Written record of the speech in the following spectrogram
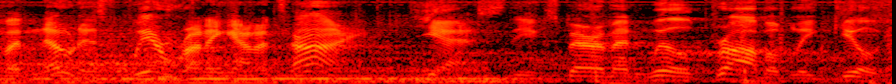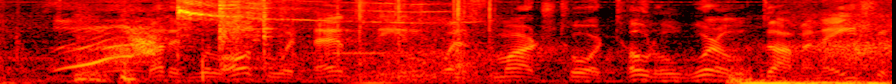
haven't noticed, we're running out of time. Yes, the experiment will probably kill you. Ah! But it will also advance the Inquest's march toward total world domination.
